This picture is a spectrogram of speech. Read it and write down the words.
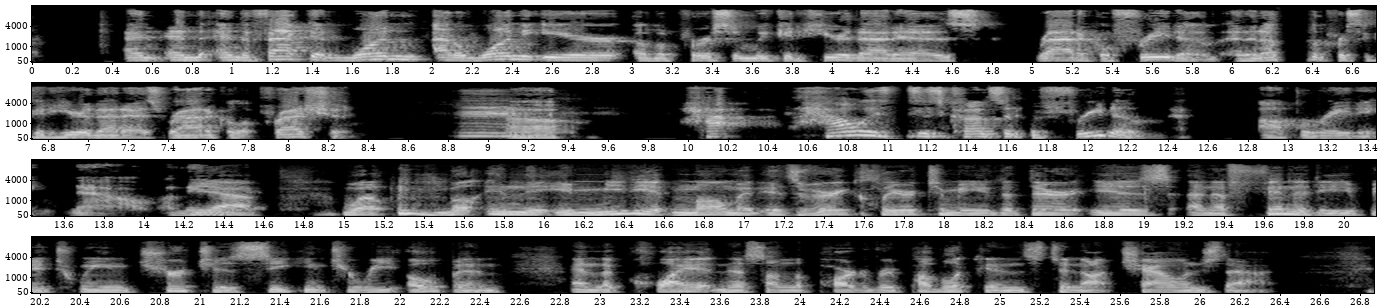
and, and, and the fact that one, out of one ear of a person, we could hear that as, radical freedom, and another person could hear that as radical oppression. Mm. Uh, how, how is this concept of freedom operating now? I mean, yeah. Well, well, in the immediate moment, it's very clear to me that there is an affinity between churches seeking to reopen and the quietness on the part of Republicans to not challenge that.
